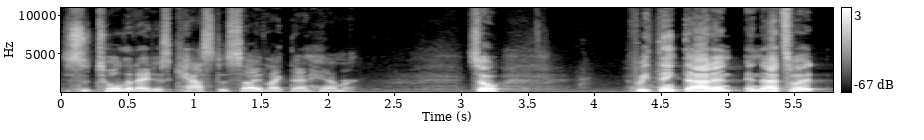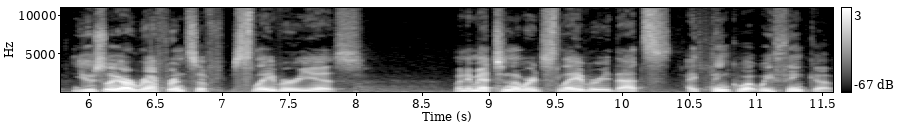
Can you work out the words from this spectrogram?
Just a tool that I just cast aside like that hammer. So if we think that, and, and that's what usually our reference of slavery is. When I mention the word slavery, that's, I think, what we think of.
